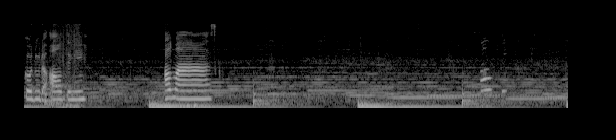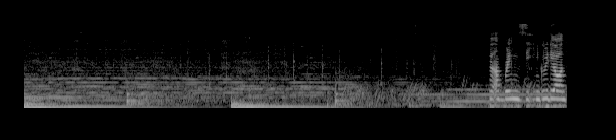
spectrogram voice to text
go do the owl thingy. Owl mask. The ingredient.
